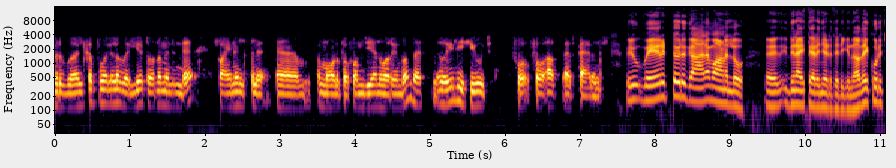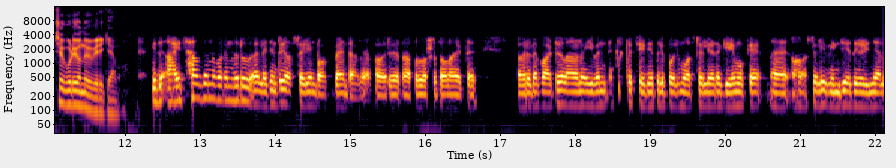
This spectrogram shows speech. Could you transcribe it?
ഒരു വേൾഡ് കപ്പ് പോലെയുള്ള വലിയ ടൂർണമെന്റിന്റെ ഫൈനൽസിൽ മോൾ പെർഫോം ചെയ്യുക എന്ന് പറയുമ്പോൾ that's really huge for us parents ഒരു വേറിട്ടൊരു ഗാനമാണല്ലോ ഇതിനായി തിരഞ്ഞെടുത്തിരിക്കുന്നത്. അതേക്കുറിച്ച് കൂടി ഒന്ന് വിവരിക്കാമോ? ഇത് ഐസ് ഹൗസ് എന്ന് പറയുന്നത് ഒരു ലെജൻഡറി ഓസ്ട്രേലിയൻ റോക്ക് ബാൻഡ് ആണ്. അപ്പൊ അവർ നാൽപ്പത് വർഷത്തോളമായിട്ട് അവരുടെ പാട്ടുകളാണ്. ഈവൻ ക്രിക്കറ്റ് സ്റ്റേഡിയത്തിൽ പോലും ഓസ്ട്രേലിയയുടെ ഗെയിം ഒക്കെ ഓസ്ട്രേലിയ വിൻ ചെയ്ത് കഴിഞ്ഞാൽ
